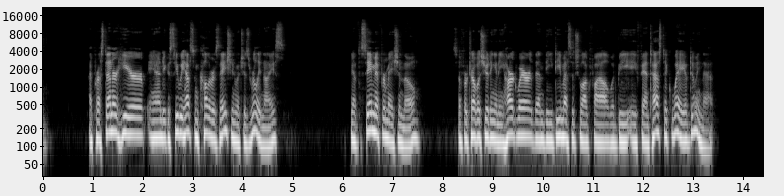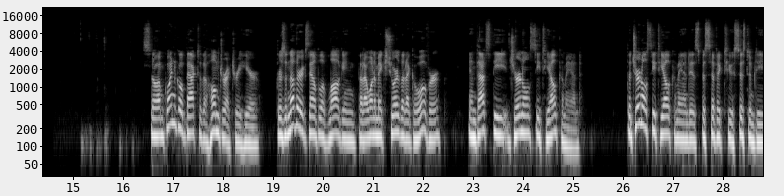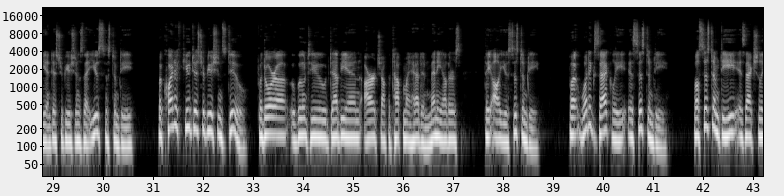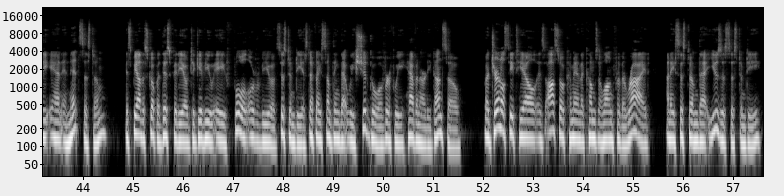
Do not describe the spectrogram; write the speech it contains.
I pressed enter here, and you can see we have some colorization, which is really nice. We have the same information though. So for troubleshooting any hardware, then the dmesg log file would be a fantastic way of doing that. So I'm going to go back to the home directory here. There's another example of logging that I want to make sure that I go over, and that's the journalctl command. The journalctl command is specific to systemd and distributions that use systemd, but quite a few distributions do. Fedora, Ubuntu, Debian, Arch off the top of my head, and many others, they all use systemd. But what exactly is systemd? Well, systemd is actually an init system. It's beyond the scope of this video to give you a full overview of systemd. It's definitely something that we should go over if we haven't already done so. But journalctl is also a command that comes along for the ride on a system that uses systemd.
